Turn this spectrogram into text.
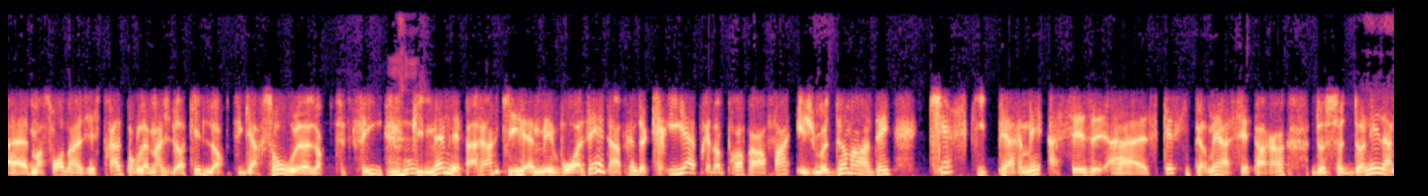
euh, m'asseoir dans les estrades pour le match de hockey de leur petit garçon ou euh, leur petite fille. Puis même les parents qui, euh, mes voisins étaient en train de crier après leur propre enfant. Et je me demandais qu'est-ce qui permet à qu'est-ce qui permet à ses parents de se donner la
